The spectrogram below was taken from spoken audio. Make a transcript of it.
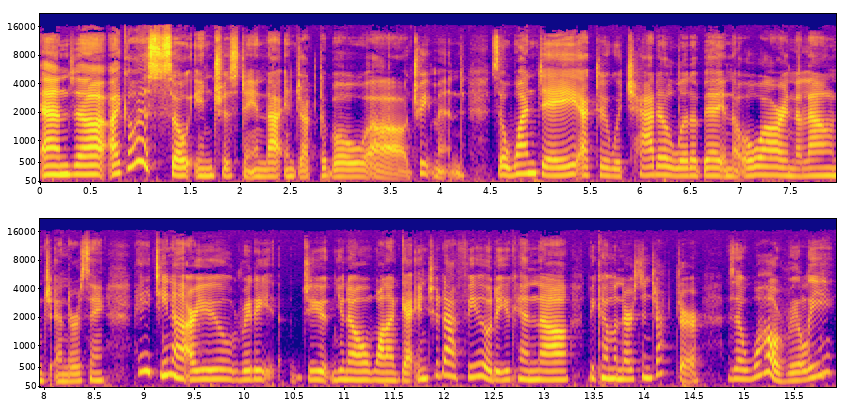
And uh, I got so interested in that injectable uh, treatment. So one day, actually, we chatted a little bit in the OR in the lounge, and they're saying, "Hey, Dina, are you really do you you know want to get into that field? You can uh, become a nurse injector." I said, "Wow, really?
